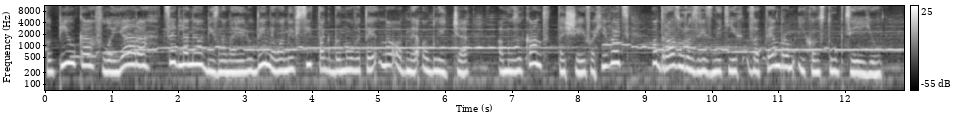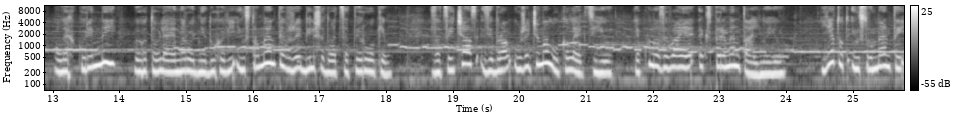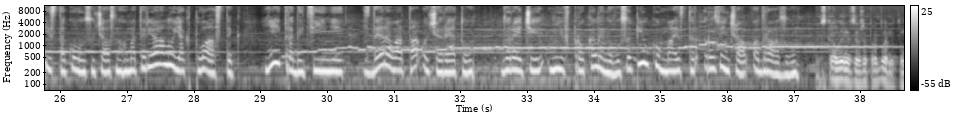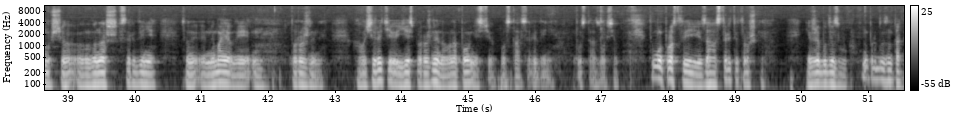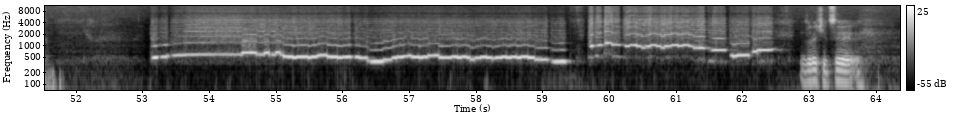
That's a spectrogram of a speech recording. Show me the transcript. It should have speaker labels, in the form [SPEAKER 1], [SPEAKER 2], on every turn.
[SPEAKER 1] Сопілка, флояра це для необізнаної людини. Вони всі, так би мовити, на одне обличчя. А музикант та ще й фахівець одразу розрізнить їх за тембром і конструкцією. Олег Курінний виготовляє народні духові інструменти вже більше 20 років. За цей час зібрав уже чималу колекцію, яку називає експериментальною. Є тут інструменти із такого сучасного матеріалу, як пластик, є й традиційні з дерева та очерету. До речі, міф про калинову сопілку майстер розвінчав одразу.
[SPEAKER 2] З калини це вже проблема, тому що вона ж всередині то немає в неї порожнини. А в очереті є порожнина, вона повністю пуста всередині, пуста зовсім. Тому просто її загострити трошки і вже буде звук. Ну, приблизно так. До речі, це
